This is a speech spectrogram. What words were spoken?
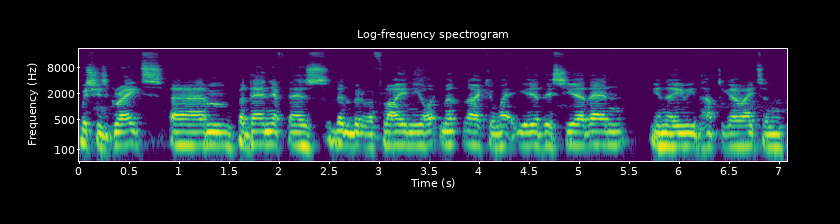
which is great. Um, but then if there's a little bit of a fly in the ointment, like a wet year this year, then you know you either have to go out and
